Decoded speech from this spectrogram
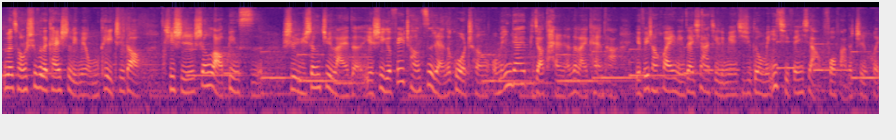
那么从师傅的开示里面，我们可以知道。其实生老病死是与生俱来的，也是一个非常自然的过程。我们应该比较坦然的来看它，也非常欢迎您在下集里面继续跟我们一起分享佛法的智慧。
